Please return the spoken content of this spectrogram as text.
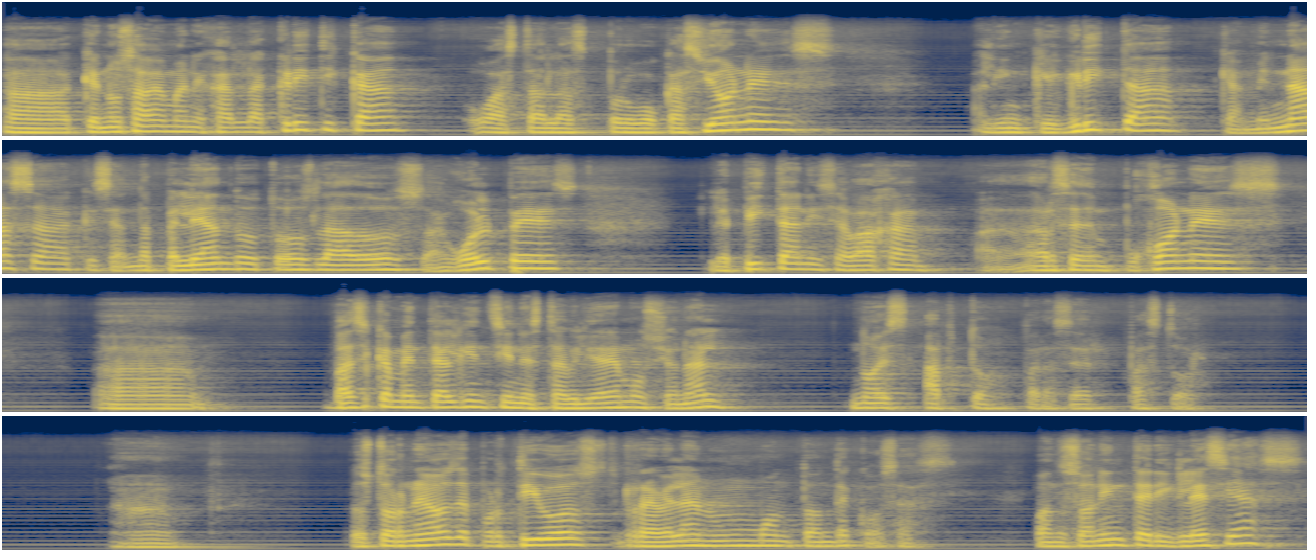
ah, que no sabe manejar la crítica o hasta las provocaciones, alguien que grita, que amenaza, que se anda peleando a todos lados a golpes, le pitan y se baja a darse de empujones, ah, básicamente alguien sin estabilidad emocional no es apto para ser pastor. Ah, los torneos deportivos revelan un montón de cosas. Cuando son interiglesias,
